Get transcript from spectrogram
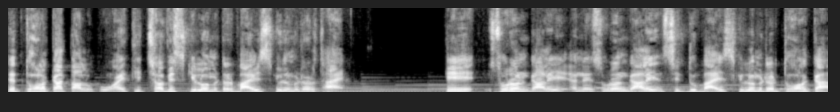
તે ધોળકા તાલુકો, અહીંથી છવ્વીસ કિલોમીટર, બાવીસ કિલોમીટર થાય. કે સુરણ ગાળી અને સુરણ ગાળી સીધું બાવીસ કિલોમીટર ધોળકા.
